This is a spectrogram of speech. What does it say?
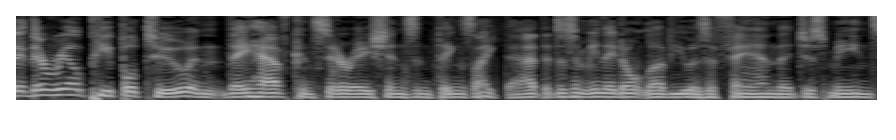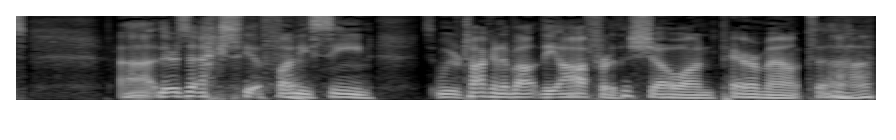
they- they're real people too, and they have considerations and things like that. That doesn't mean they don't love you as a fan. That just means uh, there's actually a funny scene. We were talking about the offer, the show on Paramount. Uh, Uh-huh.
